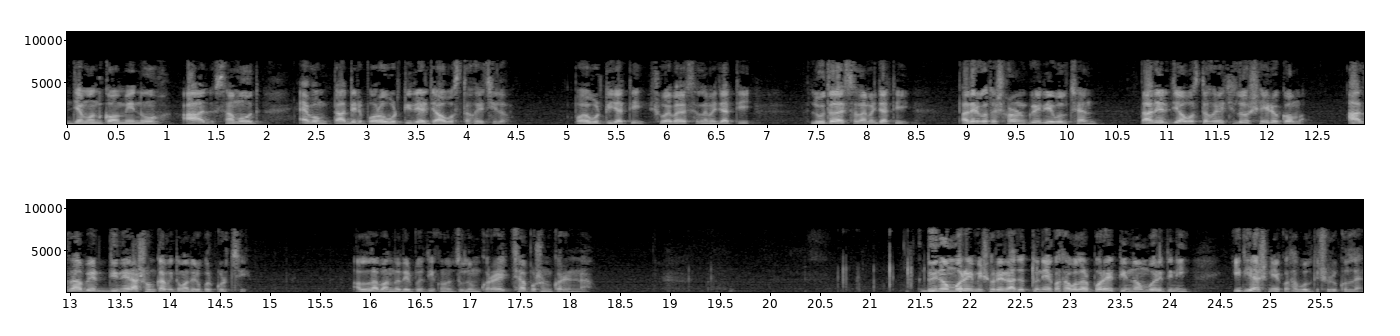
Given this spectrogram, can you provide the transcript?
যেমন কমে নুহ আদ সামুদ এবং তাদের পরবর্তীদের যা অবস্থা হয়েছিল পরবর্তী জাতি সোয়েব আলাহিসাল্লামের জাতি লুত আলাহিসাল্লামের জাতি তাদের কথা স্মরণ করে দিয়ে বলছেন তাদের যে অবস্থা হয়েছিল সেই রকম আজাবের দিনের আশঙ্কা আমি তোমাদের উপর করছি। আল্লাহ বান্দাদের প্রতি কোনো জুলুম করার ইচ্ছা পোষণ করেন না। দুই নম্বরে মিশরের রাজত্ব নিয়ে কথা বলার পরে তিন নম্বরে তিনি ইতিহাস নিয়ে কথা বলতে শুরু করলেন।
